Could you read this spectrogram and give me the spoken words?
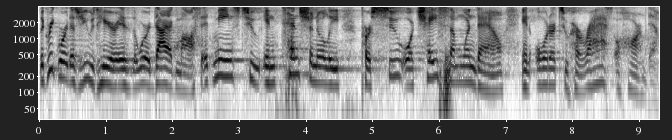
The Greek word that's used here is the word diogmos. It means to intentionally pursue or chase someone down in order to harass or harm them,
